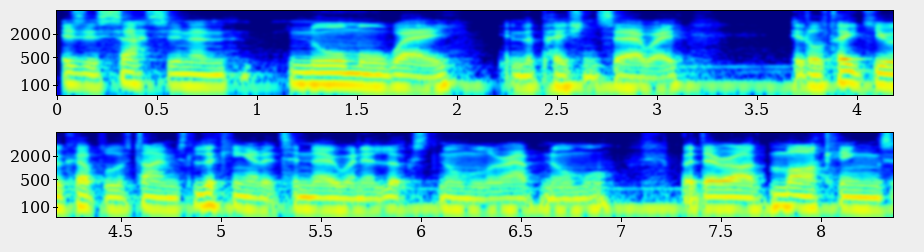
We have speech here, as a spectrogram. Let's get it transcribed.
Is it sat in a normal way in the patient's airway? It'll take you a couple of times looking at it to know when it looks normal or abnormal, but there are markings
